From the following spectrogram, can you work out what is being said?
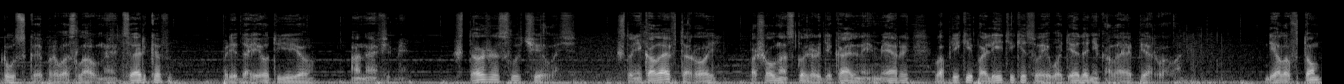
Русская православная церковь предает ее анафеме. Что же случилось? Что Николай II пошел на столь радикальные меры вопреки политике своего деда Николая I. Дело в том,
